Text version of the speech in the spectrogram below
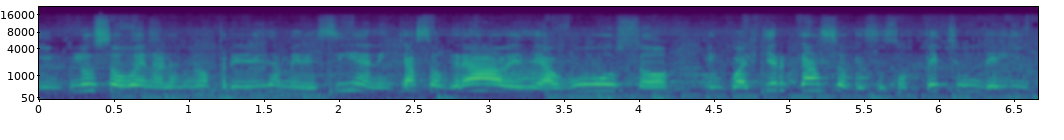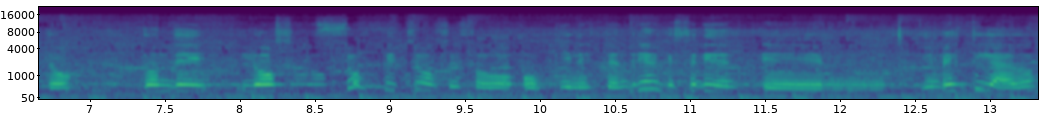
incluso, bueno, los mismos periodistas me decían, en casos graves de abuso, en cualquier caso que se sospeche un delito, donde los sospechosos o, quienes tendrían que ser em, investigados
